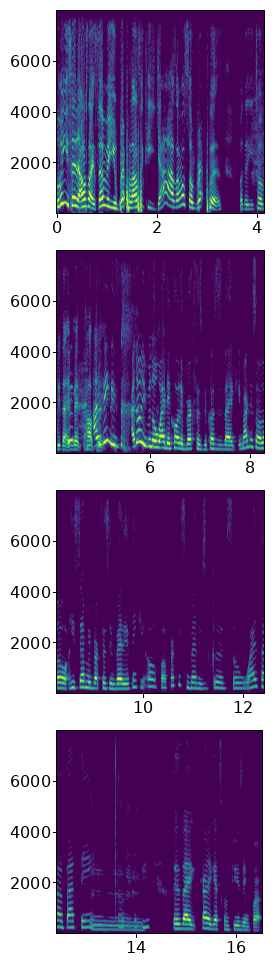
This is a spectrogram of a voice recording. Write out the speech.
But when you said it, I was like, serving you breakfast. I was thinking, yes, I want some breakfast. But then you told me that it meant heartbreak. And the thing is, I don't even know why they call it breakfast because it's like imagine so oh, he served me breakfast in bed. You're thinking, oh, but breakfast in bed is good. So why is that a bad thing? Mm. So it's like kind of gets confusing, but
